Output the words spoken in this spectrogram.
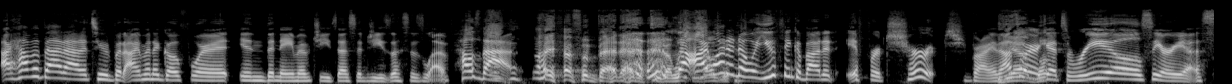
I have a bad attitude, but I'm going to go for it in the name of Jesus and Jesus's love. How's that? I have a bad attitude. I now I want to know what you think about it if for church. Brian. That's yeah, where it gets real serious.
